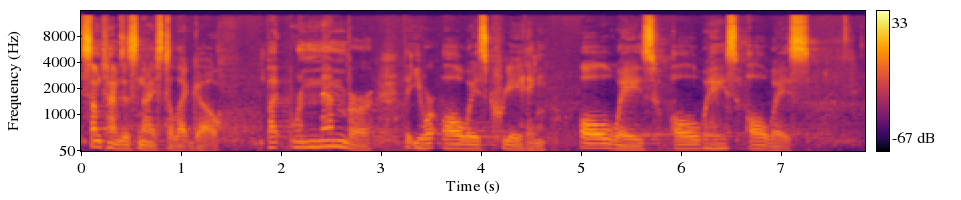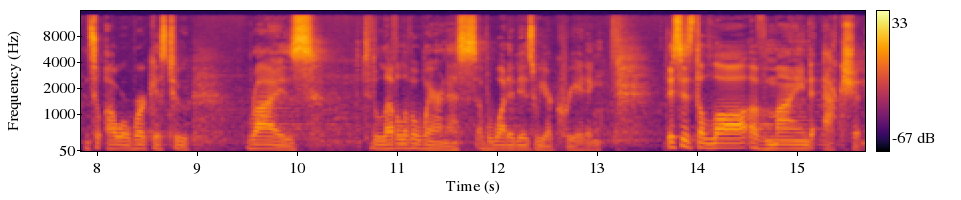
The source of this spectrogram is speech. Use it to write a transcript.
Sometimes it's nice to let go, but remember that you are always creating, always, always, always. And so our work is to rise to the level of awareness of what it is we are creating. This is the law of mind action.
